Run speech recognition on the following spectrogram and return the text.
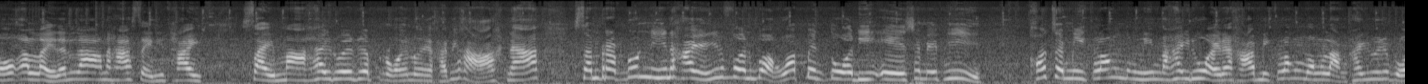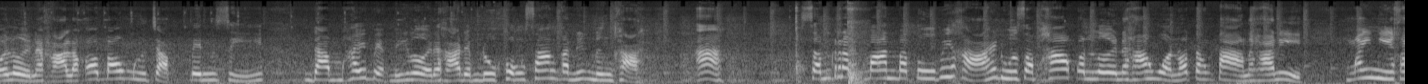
ล้ออะไหล่ด้านล่างนะคะ เสรีไทย ใส่มาให้ด้วยเรียบร้อยเลยค่ะพี่ขานะสำหรับรุ่นนี้นะคะ อย่างที่เฟิร์นบอกว่าเป็นตัว DA ใช่ไหมพี่เขาจะมีกล้องตรงนี้มาให้ด้วยนะคะ มีกล้องมองหลังให้ด้วยเรียบร้อยเลยนะคะ แล้วก็เบ้ามือจับเป็นสีดำให้แบบนี้เลยนะคะ เดี๋ยวมาดูโครงสร้างกันนิดนึงค่ะอะสำหรับบานประตูพี่ขาให้ดูสภาพกันเลยนะคะ หัวน็อตต่างๆนะคะนี่ ไม่มีข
